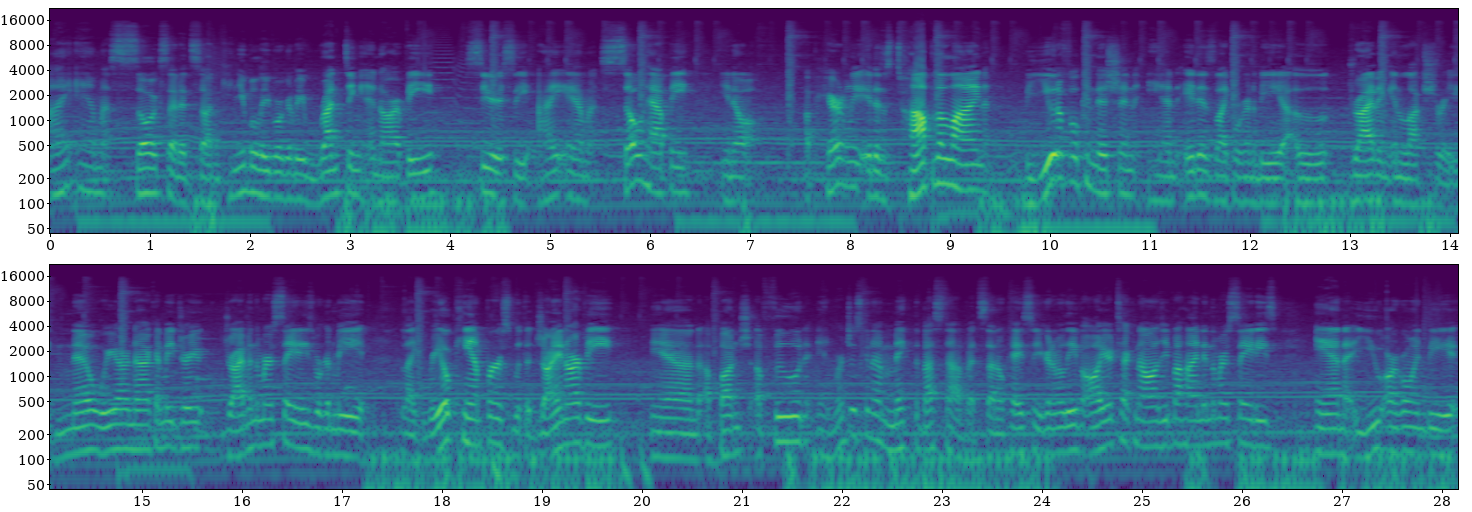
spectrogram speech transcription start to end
I am so excited, son. Can you believe we're going to be renting an RV? Seriously, I am so happy. You know, apparently it is top of the line, beautiful condition, and it is like we're going to be uh, driving in luxury. No, we are not going to be dri driving the Mercedes. We're going to be like real campers with a giant RV and a bunch of food, and we're just to make the best out of it, son, okay? So you're to leave all your technology behind in the Mercedes, and you are going to be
